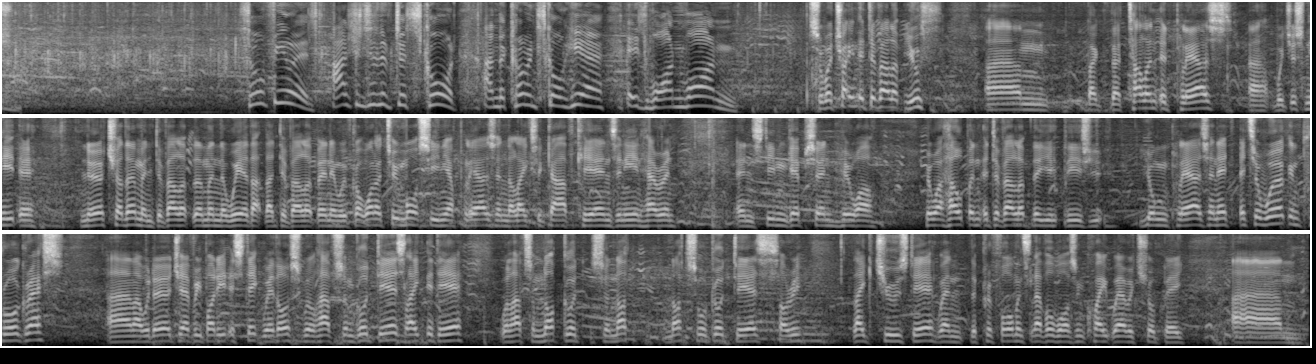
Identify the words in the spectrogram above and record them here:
So viewers, Ashington have just scored and the current score here is 1-1. So we're trying to develop youth. Um, like they're talented players. Uh, we just need to nurture them and develop them in the way that they're developing. And we've got one or two more senior players in the likes of Gav Keynes and Ian Heron and Stephen Gibson who are who are helping to develop the, these young players. And it, it's a work in progress. Um, I would urge everybody to stick with us. We'll have some good days like today. We'll have some not good, so not not so good days. Sorry, like Tuesday when the performance level wasn't quite where it should be. Um,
